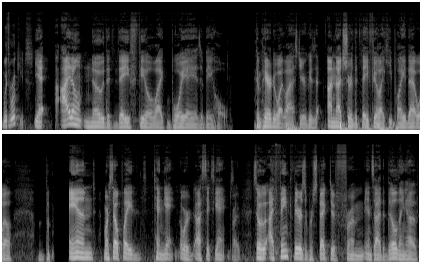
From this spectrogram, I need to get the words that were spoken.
with rookies. Yeah, I don't know that they feel like Bouye is a big hole compared to what last year because I'm not sure that they feel like he played that well. B- and Marcell played 10 games or uh, six games. Right. So I think there's a perspective from inside the building of,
